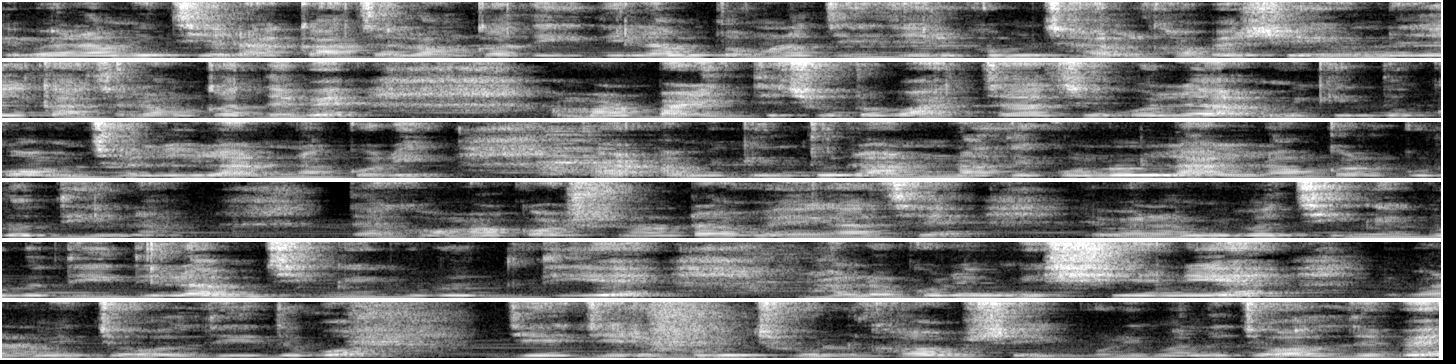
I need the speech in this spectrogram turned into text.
এবার আমি চেরা কাঁচা লঙ্কা দিয়ে দিলাম। তোমরা যে যেরকম ঝাল খাবে সেই অনুযায়ী কাঁচা লঙ্কা দেবে। আমার বাড়িতে ছোট বাচ্চা আছে বলে আমি কিন্তু কম ঝালই রান্না করি। আর আমি কিন্তু রান্নাতে কোনো লাল লঙ্কার গুঁড়ো দিই না। দেখো আমার কষানোটা হয়ে গেছে। এবার আমি এবার ঝিঙে গুঁড়ো দিয়ে দিলাম। ঝিঙে গুঁড়ো দিয়ে ভালো করে মিশিয়ে নিয়ে এবার আমি জল দিয়ে দেবো। যে যেরকম ঝোল খাও সেই পরিমাণে জল দেবে।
